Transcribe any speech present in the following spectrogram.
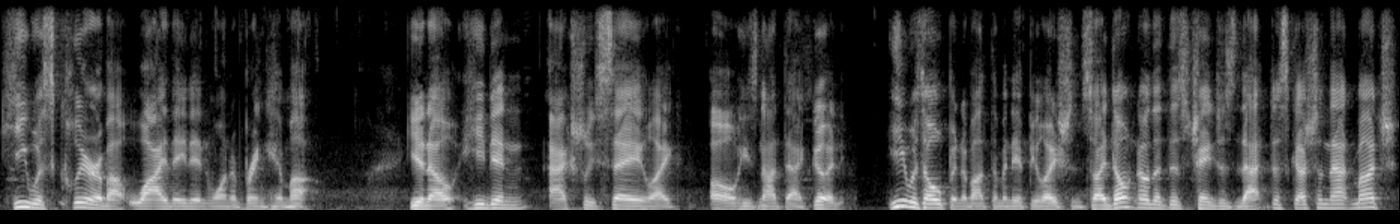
he was clear about why they didn't want to bring him up. You know, he didn't actually say like, "Oh, he's not that good." he was open about the manipulation. So I don't know that this changes that discussion that much.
